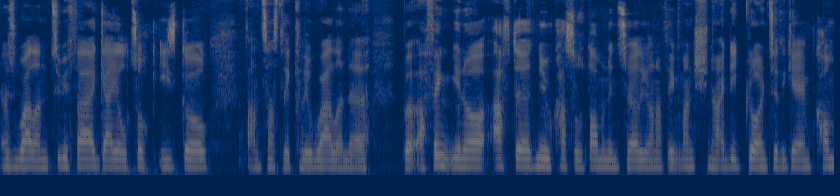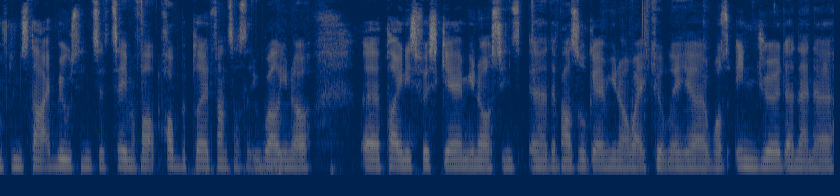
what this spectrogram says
as well. And to be fair, Gayle took his goal fantastically well. And uh, but I think you know after Newcastle's dominance early on, I think Manchester United did grow into the game. Confidence started boosting into the team. I thought Pogba played fantastically well. You know, uh, playing his first game. You know, since uh, the Basel game. You know, where he currently uh, was injured, and then. Uh,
